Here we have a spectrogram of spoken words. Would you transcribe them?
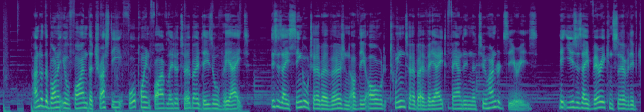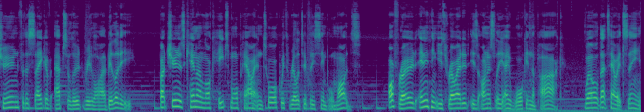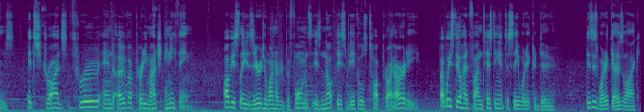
Under the bonnet you'll find the trusty 4.5 litre turbo diesel V8. This is a single turbo version of the old twin turbo V8 found in the 200 series. It uses a very conservative tune for the sake of absolute reliability but tuners can unlock heaps more power and torque with relatively simple mods. Off-road, anything you throw at it is honestly a walk in the park. Well, that's how it seems. It strides through and over pretty much anything. Obviously, 0 to 100 performance is not this vehicle's top priority, but we still had fun testing it to see what it could do. This is what it goes like.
